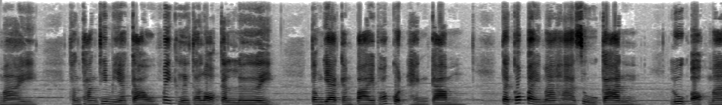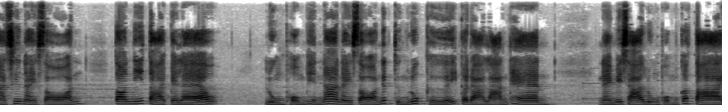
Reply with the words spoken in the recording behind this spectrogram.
ใหม่ทั้งๆทที่เมียเก่าไม่เคยทะเลาะกันเลย ต้องแยกกันไปเพราะกฎแห่งกรรม แต่ก็ไปมาหาสู่กัน ลูกออกมาชื่อนายสอน ตอนนี้ตายไปแล้ว ลุงผมเห็นหน้านายสอนนึกถึงลูกเขยก็ด่าหลานแทน ในไม่ช้าลุงผมก็ตาย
